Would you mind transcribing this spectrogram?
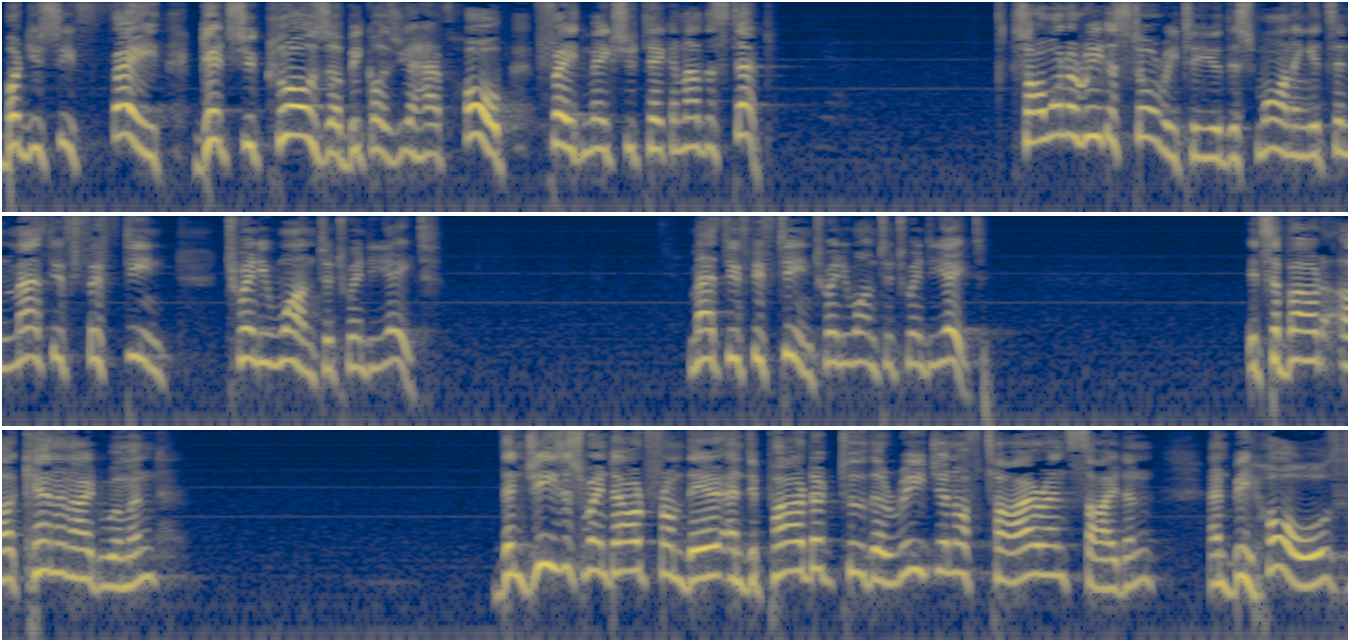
but you see, faith gets you closer because you have hope. Faith makes you take another step. So I want to read a story to you this morning. It's in Matthew 15, 21 to 28. Matthew 15, 21 to 28. It's about a Canaanite woman. Then Jesus went out from there and departed to the region of Tyre and Sidon. And behold,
